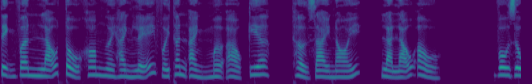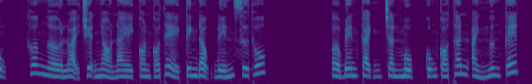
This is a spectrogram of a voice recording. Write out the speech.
Tịnh Vân lão tổ khom người hành lễ với thân ảnh mờ ảo kia, thở dài nói, là lão ẩu. Vô dụng, không ngờ loại chuyện nhỏ này còn có thể kinh động đến sư thúc. Ở bên cạnh Trần Mục cũng có thân ảnh ngưng kết,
